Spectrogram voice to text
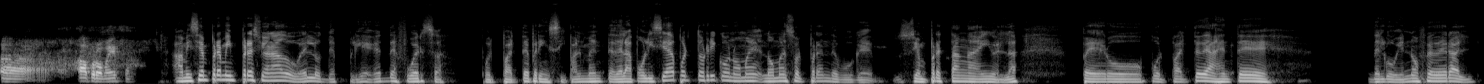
a, a promesa. A mí siempre me ha impresionado ver los despliegues de fuerza por parte principalmente de la policía de Puerto Rico no me, no me sorprende porque siempre están ahí, ¿verdad? Pero por parte de agentes del gobierno federal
